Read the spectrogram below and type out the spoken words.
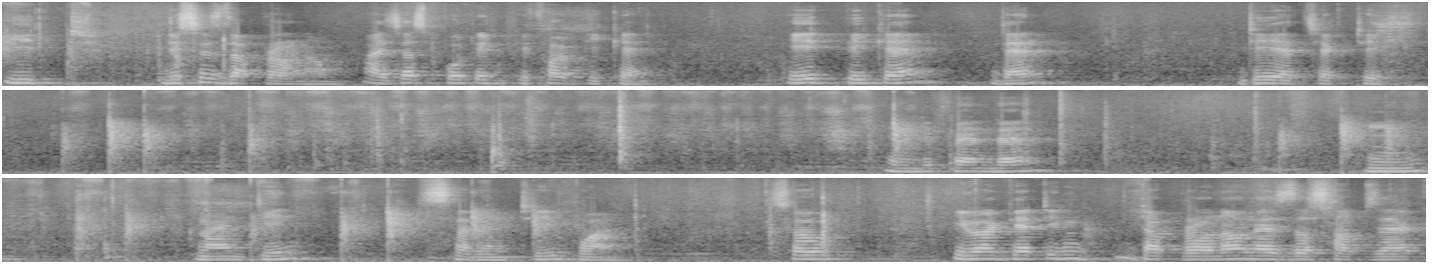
It. This is the pronoun. I just put it before became. It became, then the adjective. Independent in 1971. So you are getting the pronoun as the subject,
